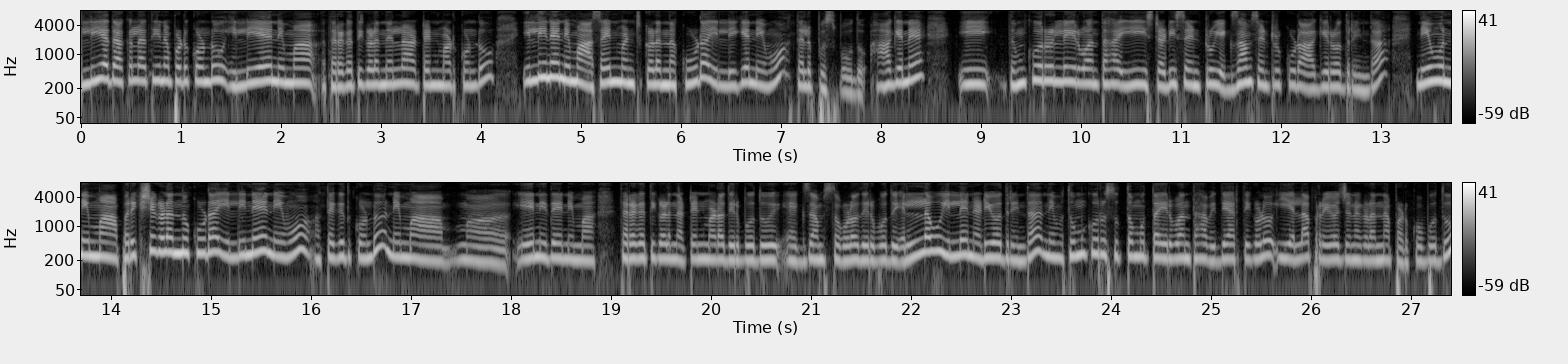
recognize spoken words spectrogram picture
ಇಲ್ಲಿಯೇ ದಾಖಲಾತಿನ ಪಡ್ಕೊಂಡು, ಇಲ್ಲಿಯೇ ನಿಮ್ಮ ತರಗತಿಗಳನ್ನೆಲ್ಲ ಅಟೆಂಡ್ ಮಾಡಿಕೊಂಡು, ಇಲ್ಲಿನೇ ನಿಮ್ಮ ಅಸೈನ್ಮೆಂಟ್ಸ್ಗಳನ್ನು ಕೂಡ ಇಲ್ಲಿಗೆ ನೀವು ತಲುಪಿಸ್ಬೋದು. ಹಾಗೆಯೇ ಈ ತುಮಕೂರಲ್ಲಿ ಇರುವಂತಹ ಈ ಸ್ಟಡಿ ಸೆಂಟ್ರು ಎಕ್ಸಾಮ್ ಸೆಂಟ್ರ್ ಕೂಡ ಆಗಿರೋದ್ರಿಂದ ನೀವು ನಿಮ್ಮ ಪರೀಕ್ಷೆಗಳನ್ನು ಕೂಡ ಇಲ್ಲಿನೇ ನೀವು ತೆಗೆದುಕೊಂಡು ನಿಮ್ಮ ಏನಿದೆ ನಿಮ್ಮ ತರಗತಿಗಳನ್ನು ಅಟೆಂಡ್ ಮಾಡೋದಿರ್ಬೋದು ಎಕ್ಸಾಮ್ಸ್ ತೊಗೊಳೋದಿರ್ಬೋದು, ಎಲ್ಲವೂ ಇಲ್ಲೇ ನಡೆಯೋದ್ರಿಂದ ನೀವು ತುಮಕೂರು ಸುತ್ತಮುತ್ತ ಇರುವಂತಹ ವಿದ್ಯಾರ್ಥಿಗಳು ಈ ಎಲ್ಲ ಪ್ರಯೋಜನಗಳನ್ನು ಪಡ್ಕೋಬೋದು.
